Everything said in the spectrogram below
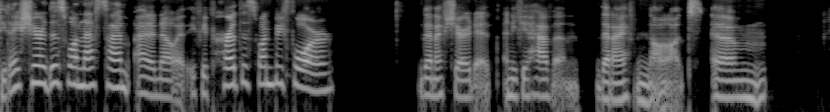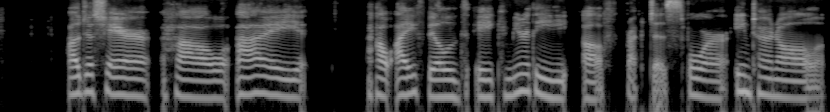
Did I share this one last time? I don't know. If you've heard this one before, then I've shared it, and if you haven't, then I have not. Um, I'll just share how I how I've built a community of practice for internal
